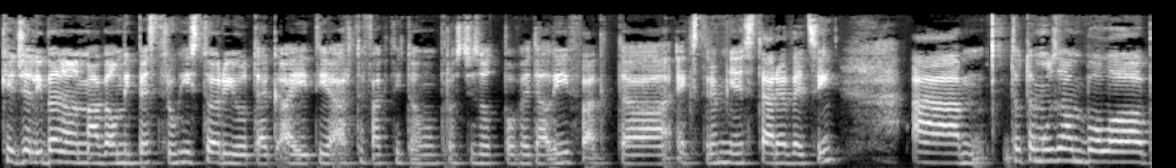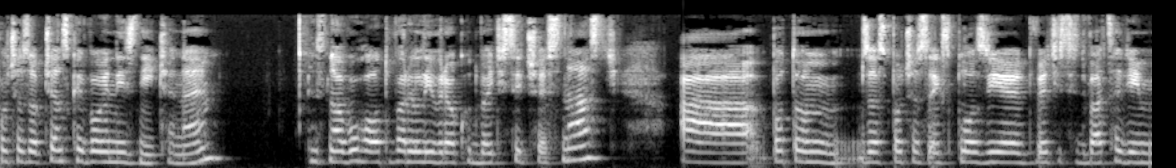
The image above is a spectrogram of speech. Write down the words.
keďže Libanon má veľmi pestrú históriu, tak aj tie artefakty tomu proste zodpovedali, fakt a, extrémne staré veci. A toto múzeum bolo počas občianskej vojny zničené. Znovu ho otvorili v roku 2016 a potom zase počas explózie 2020 im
